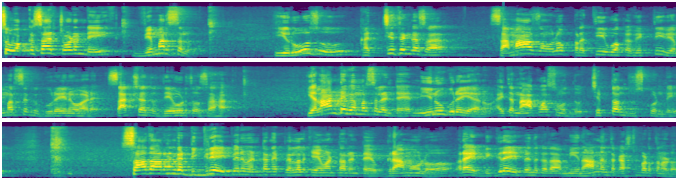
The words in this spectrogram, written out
సో ఒక్కసారి చూడండి విమర్శలు. ఈరోజు ఖచ్చితంగా సార్ సమాజంలో ప్రతి ఒక్క వ్యక్తి విమర్శకు గురైన వాడే సాక్షాత్ దేవుడితో సహా. ఎలాంటి విమర్శలు అంటే నేను గురయ్యాను అయితే నా కోసం వద్దు చెప్తాను చూసుకోండి. సాధారణంగా డిగ్రీ అయిపోయిన వెంటనే పిల్లలకి ఏమంటారంటే గ్రామంలో రైట్ డిగ్రీ అయిపోయింది కదా మీ నాన్న ఎంత కష్టపడుతున్నాడు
